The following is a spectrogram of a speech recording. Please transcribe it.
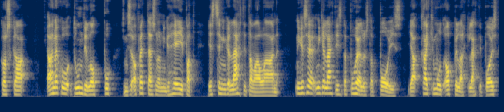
koska aina kun tunti loppu, niin se opettaja sanoi niin heipat, ja sitten se niin lähti tavallaan niin se niin lähti sitä puhelusta pois, ja kaikki muut oppilaatkin lähti pois.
